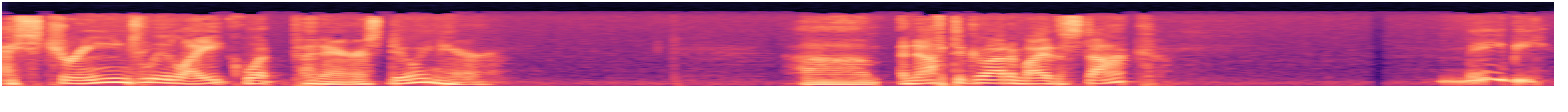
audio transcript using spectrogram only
I strangely like what Panera's doing here. Um, enough to go out and buy the stock? Maybe.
